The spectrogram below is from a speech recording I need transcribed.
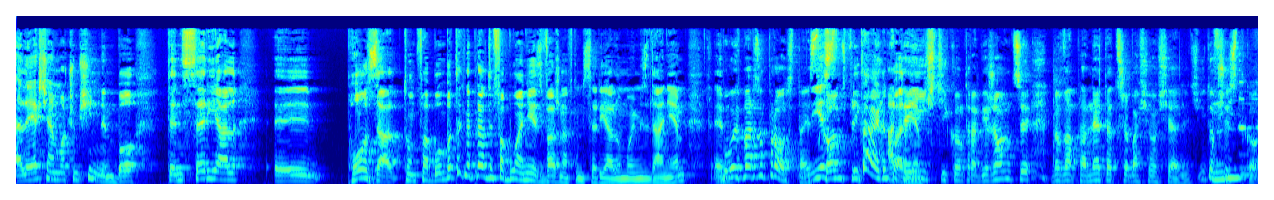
Ale ja chciałem o czymś innym, bo ten serial... Yy, poza tą fabułą, bo tak naprawdę fabuła nie jest ważna w tym serialu moim zdaniem. Bo jest bardzo prosta. Jest, jest konflikt tak, ateiści kontra wierzący, nowa planeta, trzeba się osiedlić. I to wszystko.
